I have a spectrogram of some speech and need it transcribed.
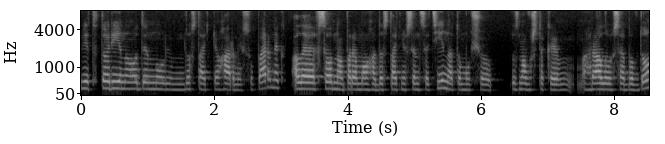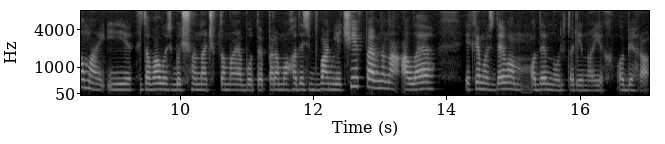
від Торіно 1-0. Достатньо гарний суперник, але все одно перемога достатньо сенсаційна, тому що. Знову ж таки грали у себе вдома, і здавалось би, що, начебто, має бути перемога десь в два м'ячі, впевнена, але якимось дивом 1-0 Торіно їх обіграв.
